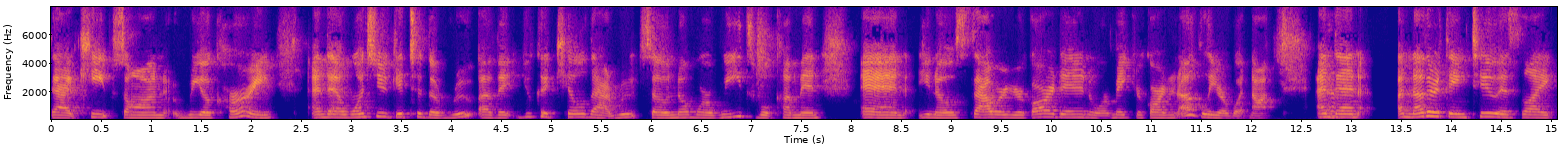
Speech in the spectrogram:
that keeps on reoccurring? And then once you get to the root of it, you could kill that root so no more weeds will come in and, you know, sour your garden or make your garden ugly or whatnot. And yeah. then another thing too is like,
